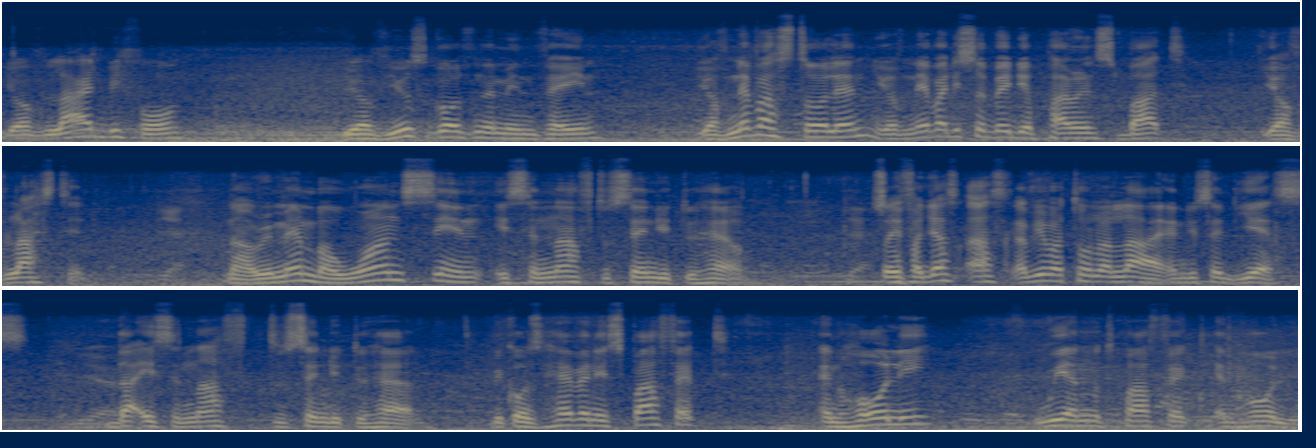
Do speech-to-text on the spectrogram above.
you have lied before, you have used God's name in vain, you have never stolen, you have never disobeyed your parents, but you have lasted. Yeah. Now remember, one sin is enough to send you to hell. Yeah. So if I just ask, have you ever told a lie? And you said yes, Yeah. that is enough to send you to hell. Because heaven is perfect and holy, we are not perfect and holy.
